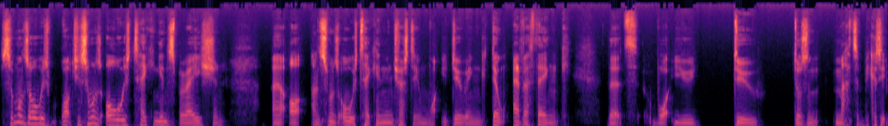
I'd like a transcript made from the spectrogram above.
someone's always watching. Someone's always taking inspiration, uh, or, and someone's always taking interest in what you're doing. Don't ever think that what you do doesn't matter because it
